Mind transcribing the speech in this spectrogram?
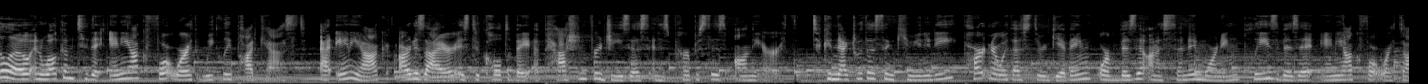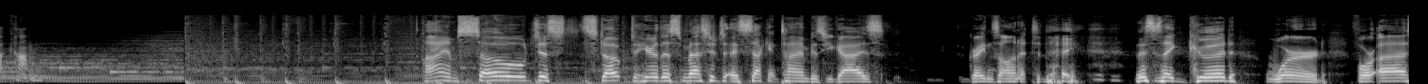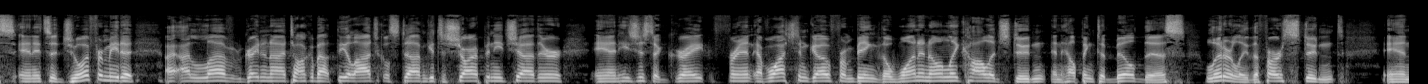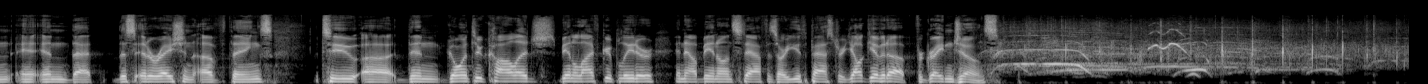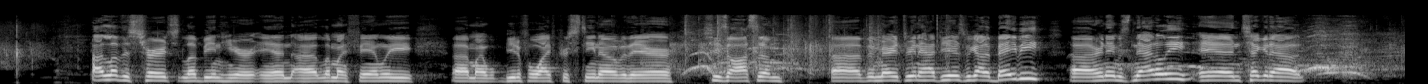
Hello, and welcome to the Antioch Fort Worth Weekly Podcast. At Antioch, our desire is to cultivate a passion for Jesus and his purposes on the earth. To connect with us in community, partner with us through giving, or visit on a Sunday morning, please visit AntiochFortWorth.com. I am so just stoked to hear this message a second time because you guys, Graydon's on it today. This is a good word for us. And it's a joy for me to, I, I love, Graydon and I talk about theological stuff and get to sharpen each other. And he's just a great friend. I've watched him go from being the one and only college student and helping to build this, literally the first student in, in that, this iteration of things to uh, then going through college, being a life group leader, and now being on staff as our youth pastor. Y'all give it up for Graydon Jones. I love this church, love being here, and I love my family. Uh, my beautiful wife, Christina, over there. She's awesome. Uh, been married three and a half years. We got a baby. Uh, her name is Natalie, and check it out.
